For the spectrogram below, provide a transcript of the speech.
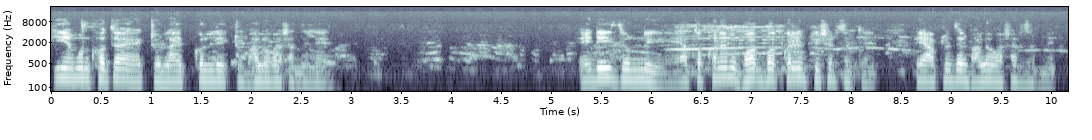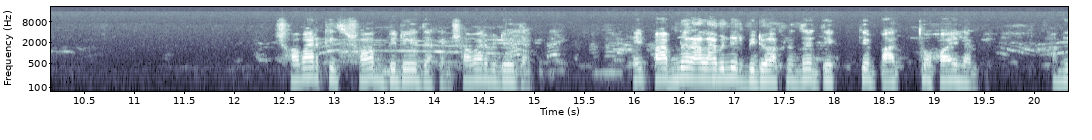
কি এমন ক্ষতি হয়? একটু লাইভ করলে, একটু ভালোবাসা দিলে। এইটাই জন্যে। এতক্ষণ আমি ভক ভক করলাম কিসের জন্য? এই আপনাদের ভালোবাসার জন্য। সবার কিছু সব ভিডিও দেখেন, সবার ভিডিও দেখেন। এই পাবনার আলামিনের ভিডিও আপনাদের দেখতে বাধ্য হয় লাগবে। আমি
